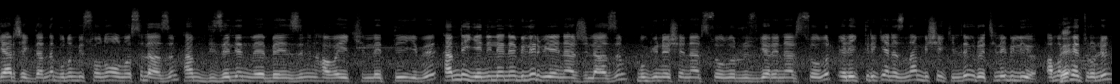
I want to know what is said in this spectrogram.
gerçekten de bunun bir sonu olması olması lazım. Hem dizelin ve benzinin havayı kirlettiği gibi hem de yenilenebilir bir enerji lazım. Bu güneş enerjisi olur, rüzgar enerjisi olur. Elektrik en azından bir şekilde üretilebiliyor. Ama Ve- petrolün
